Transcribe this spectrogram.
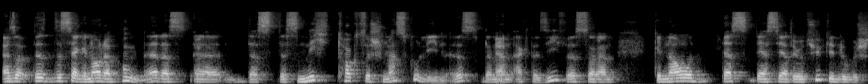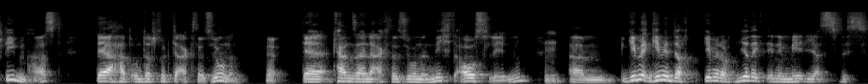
Also das, das ist ja genau der Punkt, ne? dass, Ja. äh, dass das nicht toxisch maskulin ist, wenn Ja. man aggressiv ist, sondern genau das, der Stereotyp, den du beschrieben hast, der hat unterdrückte Aggressionen. Ja. Der kann seine Aggressionen nicht ausleben. Hm. Ähm, gehen wir, gehen wir doch, gehen wir doch direkt in den Medias Vis.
